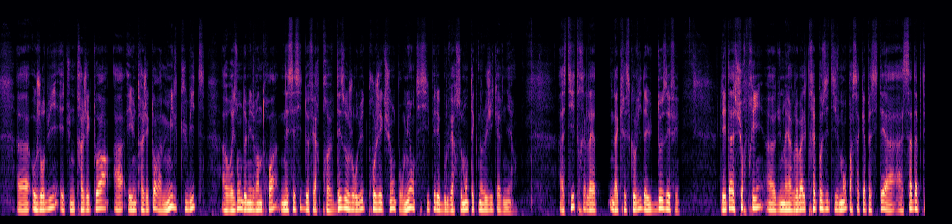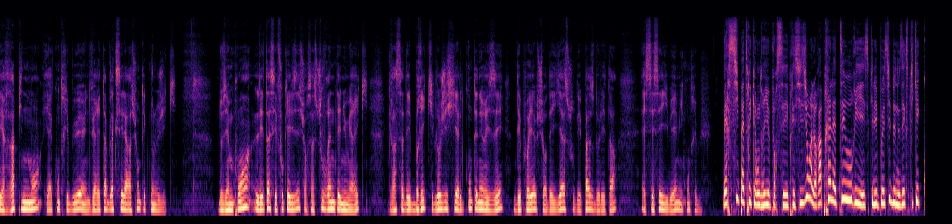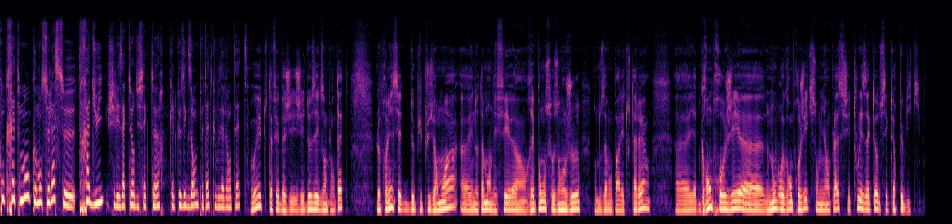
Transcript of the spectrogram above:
aujourd'hui est une trajectoire à, et une trajectoire à 1000 qubits à horizon 2023 nécessite de faire preuve dès aujourd'hui de projection pour mieux anticiper les bouleversements technologiques à venir. À ce titre, la, crise Covid a eu deux effets. L'État a surpris euh, d'une manière globale très positivement par sa capacité à, s'adapter rapidement et à contribuer à une véritable accélération technologique. Deuxième point, l'État s'est focalisé sur sa souveraineté numérique grâce à des briques logicielles containerisées déployables sur des IaaS ou des PAS de l'État. SCC et IBM y contribuent. Merci Patrick Andrieux pour ces précisions. Alors après la théorie, est-ce qu'il est possible de nous expliquer concrètement comment cela se traduit chez les acteurs du secteur? Quelques exemples peut-être que vous avez en tête? Oui, tout à fait. Bah, j'ai deux exemples en tête. Le premier, c'est depuis plusieurs mois, euh, et notamment en effet en réponse aux enjeux dont nous avons parlé tout à l'heure, euh, il y a de grands projets, euh, de nombreux grands projets qui sont mis en place chez tous les acteurs du secteur public.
